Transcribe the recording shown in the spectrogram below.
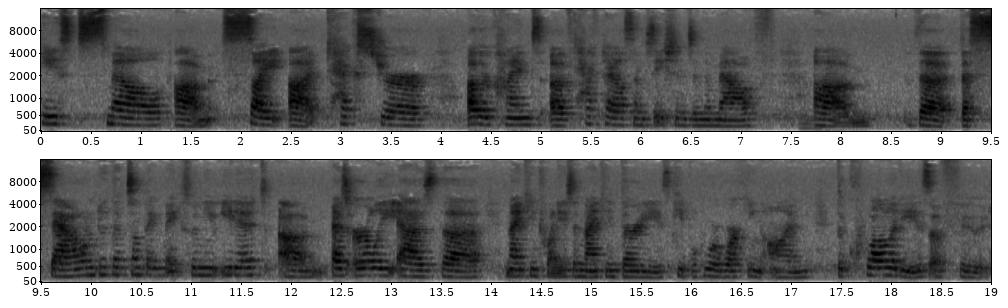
taste, smell, um, sight, uh, texture, other kinds of tactile sensations in the mouth, um, the the sound that something makes when you eat it. Um, as early as the 1920s and 1930s, people who were working on the qualities of food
